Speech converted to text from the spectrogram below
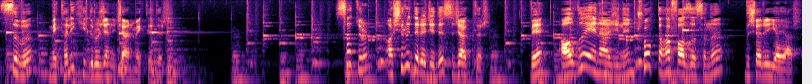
sıvı metalik hidrojen içermektedir. Satürn aşırı derecede sıcaktır ve aldığı enerjinin çok daha fazlasını dışarı yayar.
